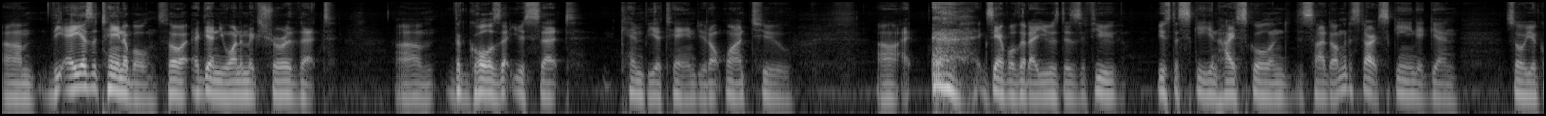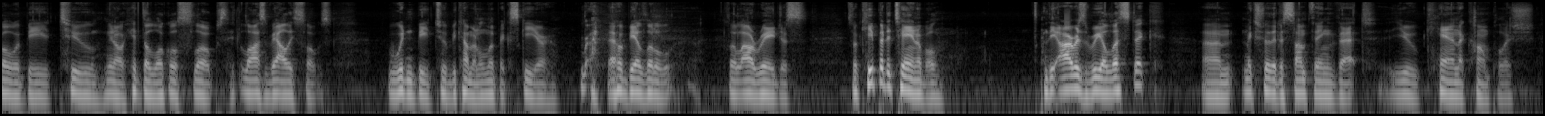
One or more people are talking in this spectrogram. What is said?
Um, the A is attainable. So again, you want to make sure that um, the goals that you set can be attained. You don't want to. Uh, I, example that I used is if you used to ski in high school and you decided, "Oh, I'm going to start skiing again. So your goal would be to, you know, hit the local slopes, hit Lost Valley slopes. It wouldn't be to become an Olympic skier. That would be a little, little outrageous. So keep it attainable. The R is realistic. Um, make sure that it's something that you can accomplish.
